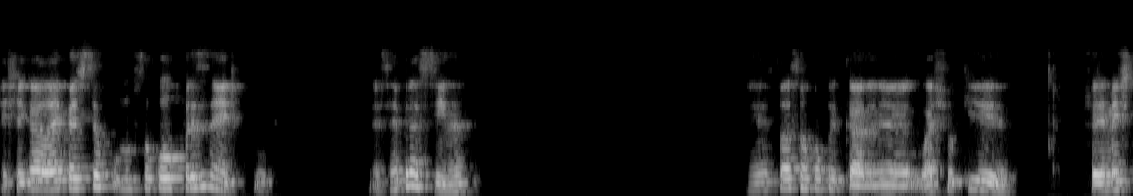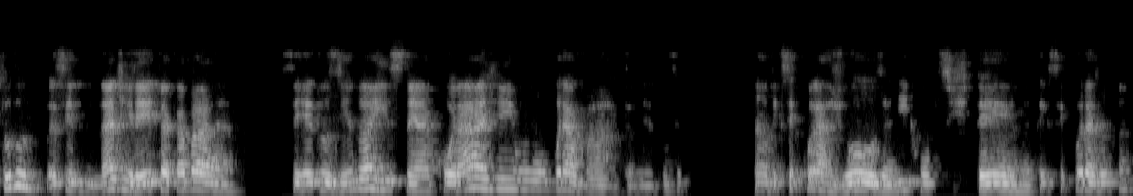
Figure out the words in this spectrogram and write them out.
Aí chega lá e pede seu, socorro pro presidente. É sempre assim, né? É situação complicada, né? Eu acho que, infelizmente, tudo, assim, na direita acaba se reduzindo a isso, né? A coragem ou bravata, né? Então, não, tem que ser corajoso ali contra o sistema, tem que ser corajoso. Tá?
